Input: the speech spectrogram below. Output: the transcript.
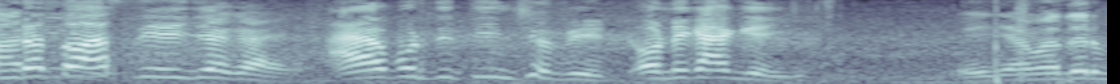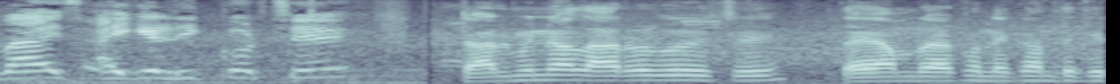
আমরা তো আছি এই জায়গায় আয়া পড়ছি তিনশো ফিট অনেক আগেই। এই যে আমাদের ভাই সাইকেল ঠিক করছে। টার্মিনাল আরও রয়েছে তাই আমরা এখন এখান থেকে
